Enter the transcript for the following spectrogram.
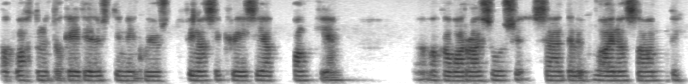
tapahtunut. Okei, tietysti niin kuin just finanssikriisi ja pankkien vakavaraisuus, sääntely, lainansaanti.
